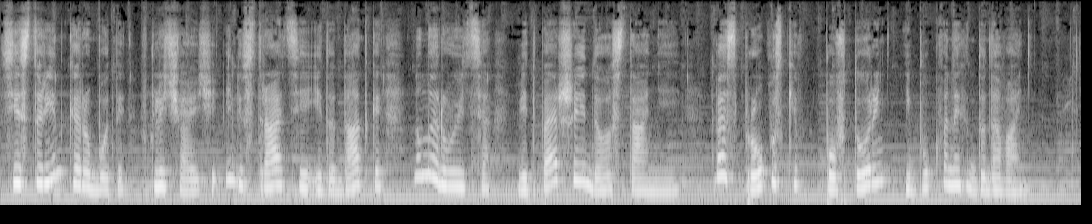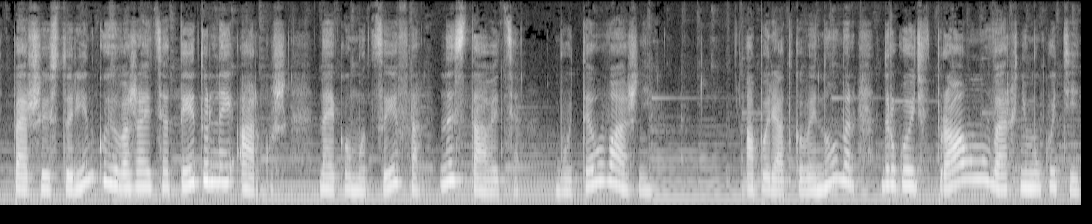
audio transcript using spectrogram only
Всі сторінки роботи, включаючи ілюстрації і додатки, нумеруються від першої до останньої, без пропусків, повторень і буквених додавань. Першою сторінкою вважається титульний аркуш, на якому цифра не ставиться. Будьте уважні. А порядковий номер друкують в правому верхньому куті.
